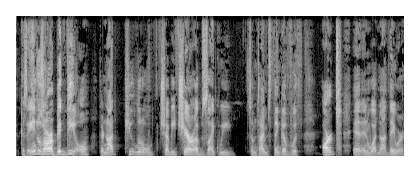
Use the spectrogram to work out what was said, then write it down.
because angels are a big deal they're not cute little chubby cherubs like we sometimes think of with art and, and whatnot they were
